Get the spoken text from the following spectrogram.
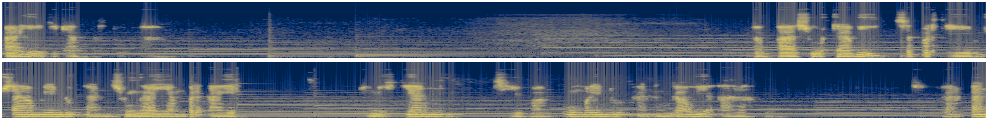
Mari kita berdoa. Bapa surgawi, seperti rusa merindukan sungai yang berair, demikian jiwaku merindukan Engkau ya Allahku. Curahkan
